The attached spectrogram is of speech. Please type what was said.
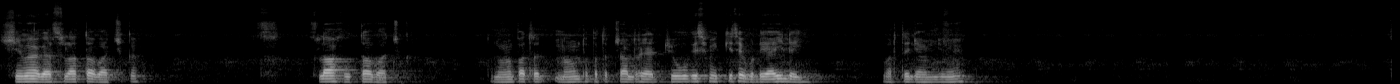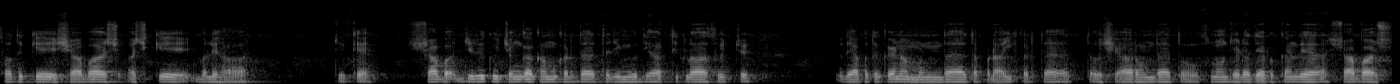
ਛੇਵਾਂ ਹੈਗਾ ਸਲਾਤਾ ਵਾਚਕ ਸਲਾਹ ਹੋਤਾ ਵਾਚਕ। ਨਾਮ ਪਤਾ ਨਾਮ ਤੋਂ ਪਤਾ ਚੱਲ ਰਿਹਾ, ਜੋ ਵੀ ਇਸਮੇ ਕਿਸੇ ਵਡਿਆਈ ਲਈ ਵਰਤੇ ਜਾਣ ਜਿਵੇਂ। ਸਦਕੇ ਸ਼ਾਬਾਸ਼, ਅਸ਼ਕੇ, ਬਲਿਹਾਰ। ਠੀਕ ਹੈ। ਸ਼ਾਬਾ ਜਿਵੇਂ ਕੋਈ ਚੰਗਾ ਕੰਮ ਕਰਦਾ ਹੈ ਤਾਂ ਜਿਵੇਂ ਵਿਦਿਆਰਥੀ ਕਲਾਸ ਵਿੱਚ ਅਧਿਆਪਕ ਕਹਿਣਾ ਮੰਨਦਾ ਹੈ ਤਾਂ ਪੜ੍ਹਾਈ ਕਰਦਾ ਹੈ ਤਾਂ ਹੁਸ਼ਿਆਰ ਹੁੰਦਾ ਹੈ ਤਾਂ ਉਸ ਨੂੰ ਜਿਹੜਾ ਅਧਿਆਪਕ ਕਹਿੰਦੇ ਆ, ਸ਼ਾਬਾਸ਼।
